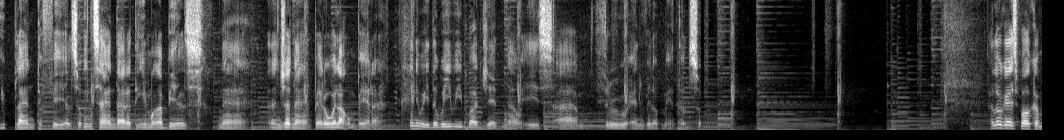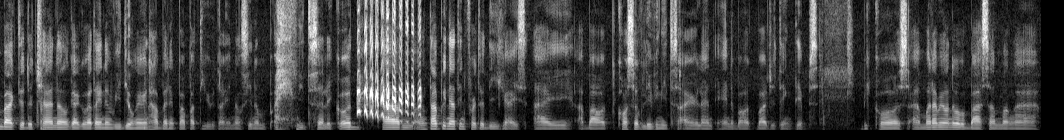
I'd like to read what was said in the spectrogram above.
you plan to fail. So minsan darating yung mga bills na nandyan na pero wala akong pera. Anyway, the way we budget now is um, through envelope method. So Hello guys, welcome back to the channel. Gagawa tayo ng video ngayon habang nagpapatiyo tayo ng sinampay dito sa likod. Um, ang topic natin for today guys ay about cost of living dito sa Ireland and about budgeting tips. Because uh, marami akong nababasa mga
